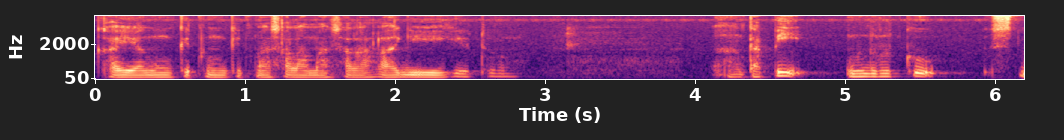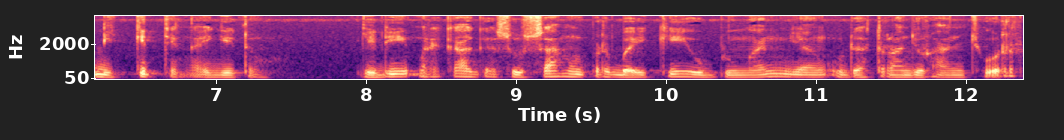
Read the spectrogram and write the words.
kayak ngungkit-ngungkit masalah-masalah lagi gitu uh, tapi menurutku sedikit yang kayak gitu. Jadi mereka agak susah memperbaiki hubungan yang udah terlanjur hancur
